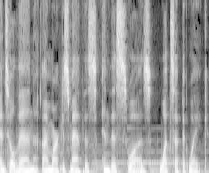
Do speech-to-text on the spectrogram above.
Until then, I'm Marcus Mathis, and this was What's Up at Wake.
